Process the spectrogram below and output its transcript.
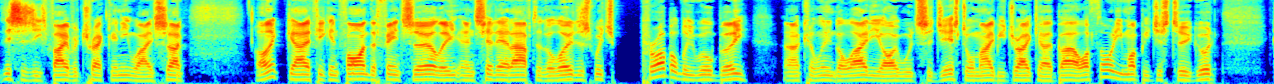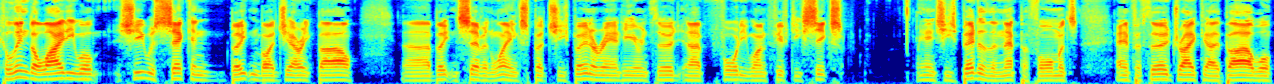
this is his favourite track anyway. So I think uh, if he can find the fence early and set out after the leaders, which probably will be uh, Kalinda Lady, I would suggest, or maybe Draco Bale. I thought he might be just too good. Kalinda Lady, well, she was second, beaten by Jarek Bale uh, beaten seven lengths, but she's been around here in third, uh, 41.56 and she's better than that performance. And for third, Draco Bale, well,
